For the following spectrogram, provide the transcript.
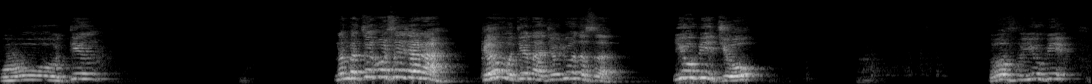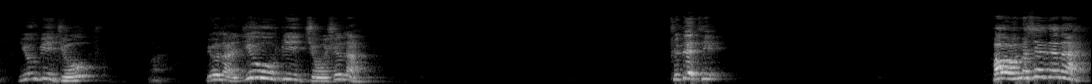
午丁。那么最后剩下呢，庚午丁呢，就用的是右臂九左辅右臂，右臂九啊，用了右臂九星呢。去代替。好，我们现在呢，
